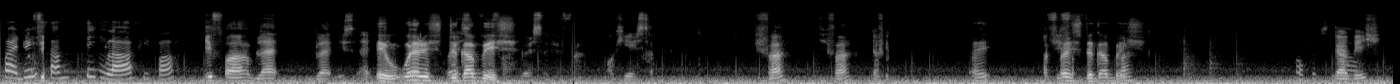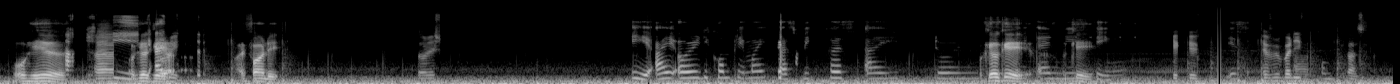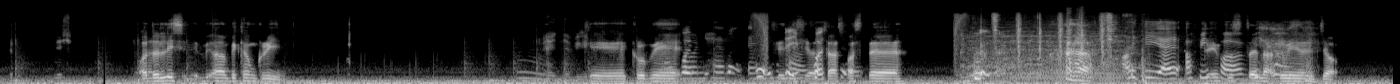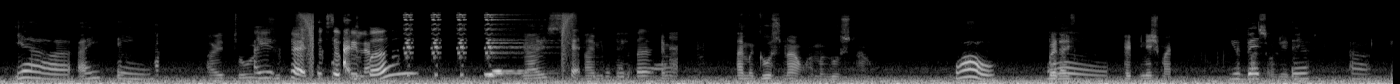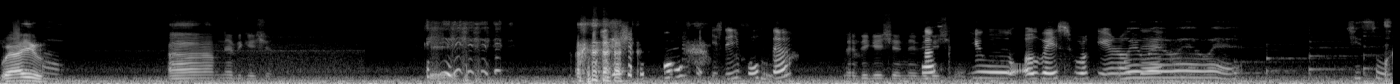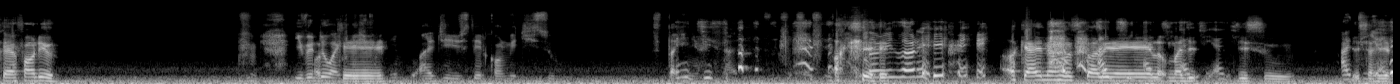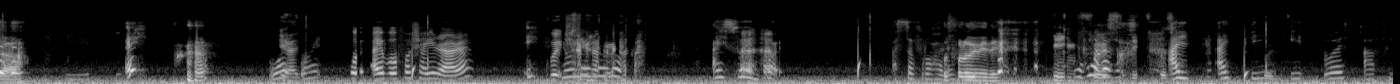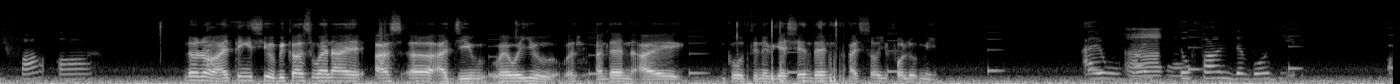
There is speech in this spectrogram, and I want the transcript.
FIFA doing something lah, FIFA. Afifa, Black. Black is at. Hey, where is the Where's garbage? Where's Afifa? Oh, here's Afifa. Afifa. Afifa. Hey, Afifa. where is the garbage? Oh. Garbage. Oh, here. Uh, Okay, okay. I found it. storage. Eh, I already complete my task because I don't Okay, okay, see okay. anything. Okay, It's everybody complete. task. Finish. Oh, the list uh, become green. Hmm. Okay, I crewmate. don't have any. Finish your task faster. I think I, the Afifa. imposter not doing the job. Yeah, I think. I told Are you you scared to kill I people? guys, Scared to I'm kill people. I'm- I'm a ghost now. I'm a ghost now. Wow, But I oh. I finished my you task better. already. Ah, Where are you? ah. Um, navigation. Is the imposter? Navigation, Because navigation. you always working around where, there. where, where, where? Jisoo. okay, I found you. Even though I Okay. changed my name to IG, you still call me Jisoo. Stuck in Eh, your head. Okay. Sorry, sorry. Okay, I know who's calling Aji, Lok Aji, Majid Aji, Aji. Jisoo. Aji, It's Syahira. What, Yeah. what? Wait, I vote for Shaira, right? Eh, Wait, no, no, no, no. I swear God. Who's Astaghfirullahaladzim. following me then? First, first. I I think it was Afifa or No, no, I think it's you because when I asked uh, Aji, where were you? And then I go to navigation, then I saw you followed me. I want Ah. to find the body.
